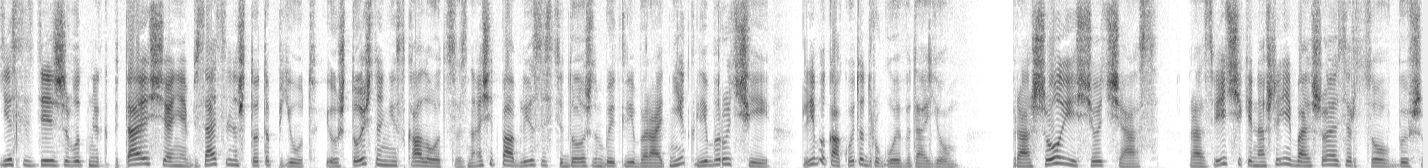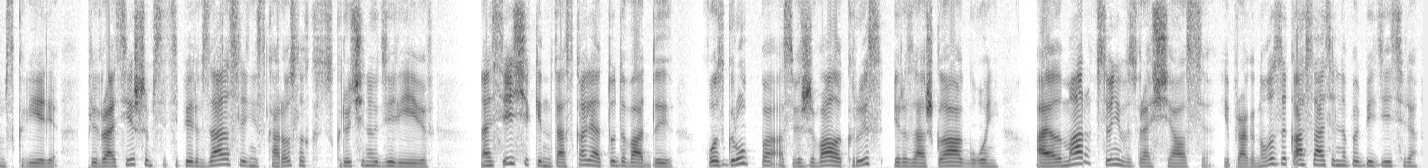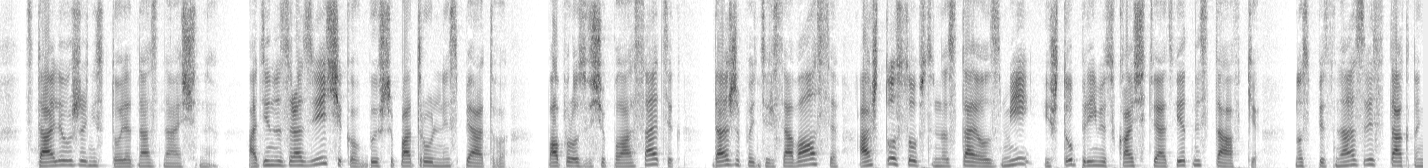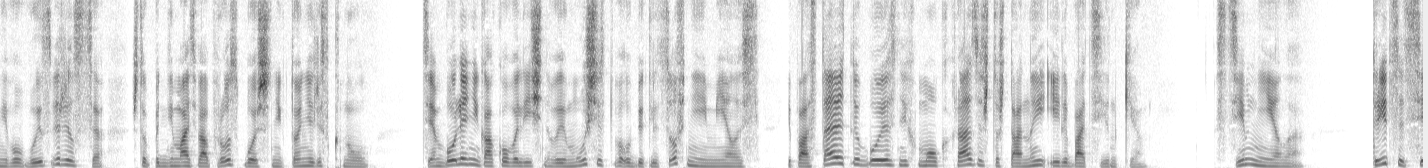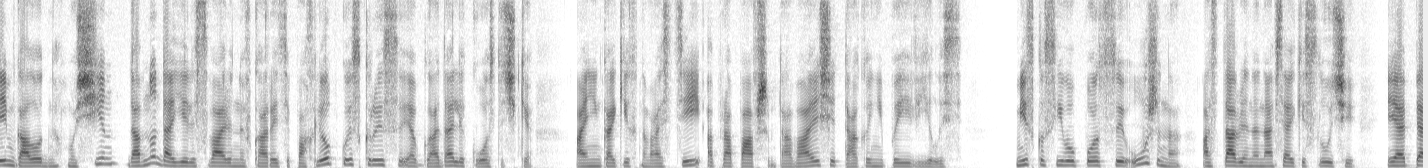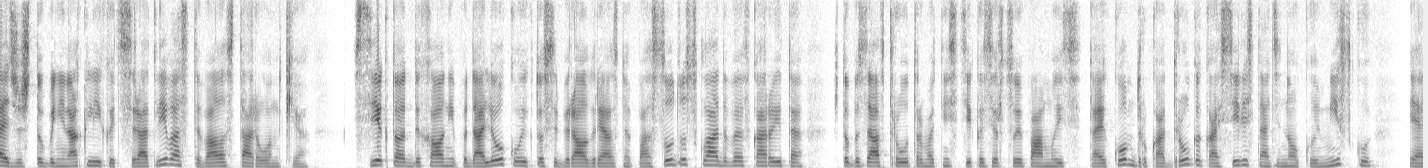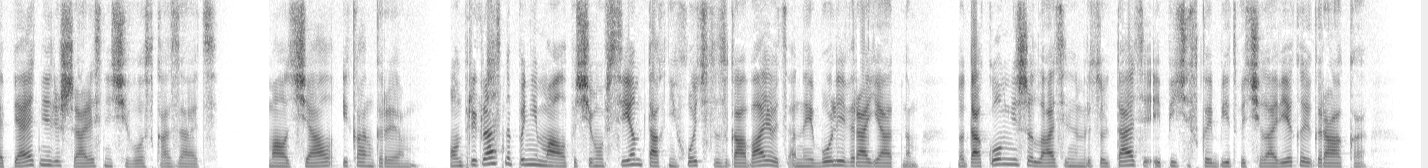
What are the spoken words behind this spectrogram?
Если здесь живут млекопитающие, они обязательно что-то пьют, и уж точно не из колодца. Значит, поблизости должен быть либо родник, либо ручей, либо какой-то другой водоем. Прошел еще час. Разведчики нашли небольшое озерцо в бывшем сквере, превратившемся теперь в заросли низкорослых скрюченных деревьев. Носильщики натаскали оттуда воды. Хозгруппа освежевала крыс и разожгла огонь. А Элмар все не возвращался, и прогнозы касательно победителя стали уже не столь однозначны. Один из разведчиков, бывший патрульный из пятого, по прозвищу Полосатик, даже поинтересовался, а что, собственно, ставил змей и что примет в качестве ответной ставки. Но спецназовец так на него вызверился, что поднимать вопрос больше никто не рискнул. Тем более никакого личного имущества у беглецов не имелось, и поставить любой из них мог разве что штаны или ботинки. Стемнело. 37 голодных мужчин давно доели сваренную в корыте похлебку из крысы и обглодали косточки, а никаких новостей о пропавшем товарище так и не появилось. Миска с его порцией ужина, оставленная на всякий случай, и опять же, чтобы не накликать, сиротливо остывала в сторонке. Все, кто отдыхал неподалеку и кто собирал грязную посуду, складывая в корыто, чтобы завтра утром отнести к озерцу и помыть, тайком друг от друга косились на одинокую миску и опять не решались ничего сказать. Молчал и Конгрэм. Он прекрасно понимал, почему всем так не хочется заговаривать о наиболее вероятном, но таком нежелательном результате эпической битвы человека и Грака.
